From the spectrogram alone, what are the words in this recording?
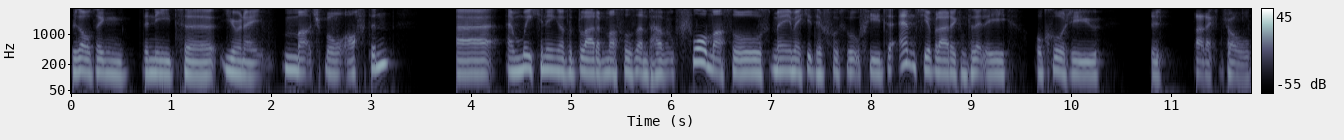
resulting the need to urinate much more often. Uh, and weakening of the bladder muscles and pelvic floor muscles may make it difficult for you to empty your bladder completely or cause you to lose bladder control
